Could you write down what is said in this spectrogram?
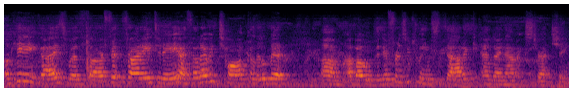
Okay guys, with our Fit Friday today, I thought I would talk a little bit um, about the difference between static and dynamic stretching.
